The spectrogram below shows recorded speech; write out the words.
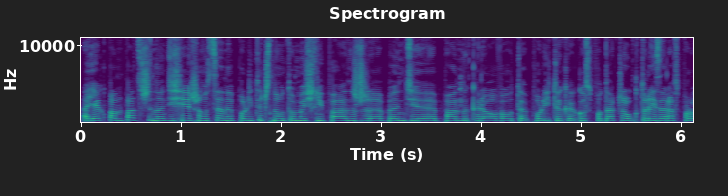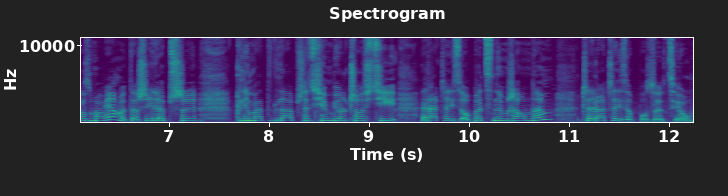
A jak pan patrzy na dzisiejszą scenę polityczną, to myśli pan, że będzie pan kreował tę politykę gospodarczą, o której zaraz porozmawiamy też, i lepszy klimat dla przedsiębiorczości raczej z obecnym rządem, czy raczej z opozycją?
